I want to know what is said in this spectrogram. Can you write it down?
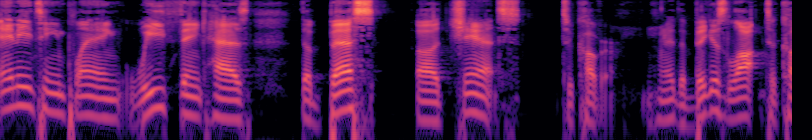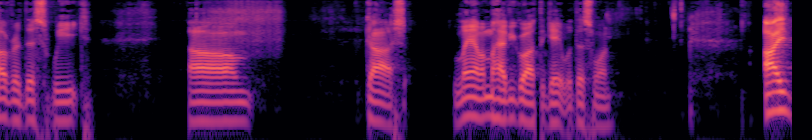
any team playing we think has the best uh, chance to cover. Okay? The biggest lock to cover this week. Um, gosh, Lamb, I'm gonna have you go out the gate with this one. I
